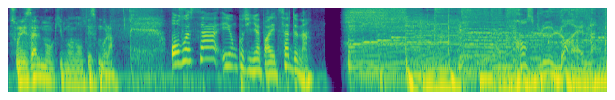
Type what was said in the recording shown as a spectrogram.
Ce sont les Allemands qui vont inventer ce mot-là. On voit ça et on continue à parler de ça demain. France Bleu Lorraine.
